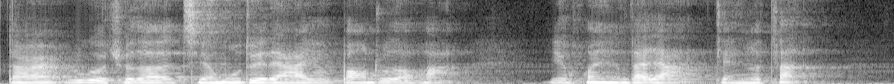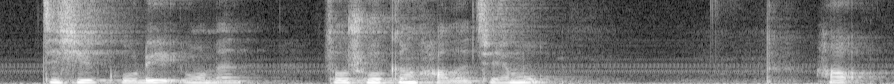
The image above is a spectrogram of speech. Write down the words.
当然，如果觉得节目对大家有帮助的话，也欢迎大家点个赞，继续鼓励我们做出更好的节目。好，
